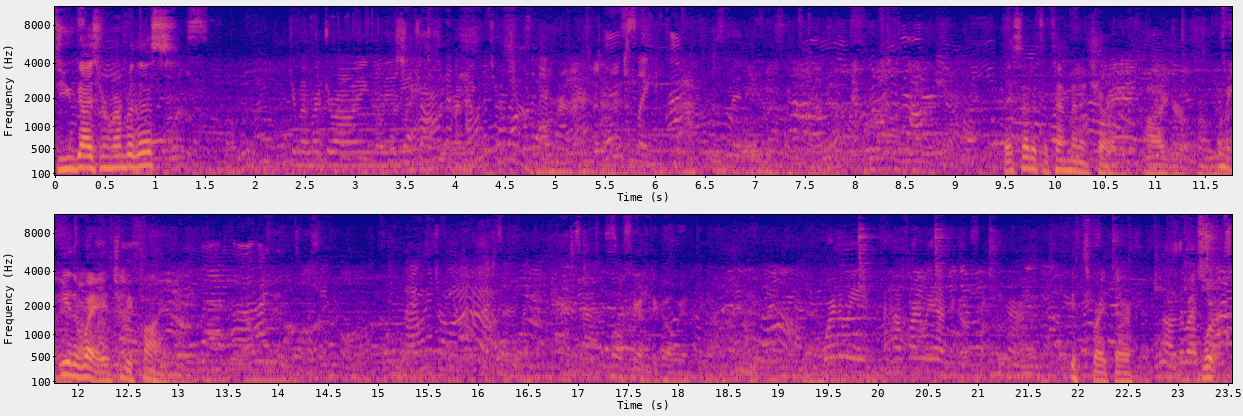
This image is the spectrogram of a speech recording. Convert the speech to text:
Do you guys remember this? Do you remember drawing Minnie? It's like Minnie. They said it's a 10 minute show. Tiger I mean, either way, it should be fine. Well, if we have to go, we have to go. Where do we, how far do we have to go from here? It's right there. Oh, the restaurant's.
